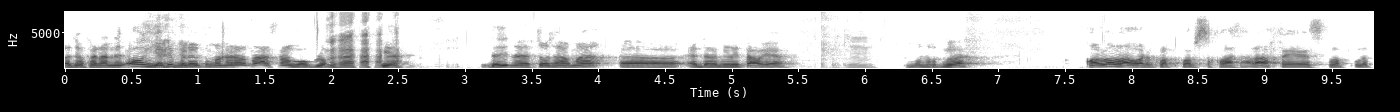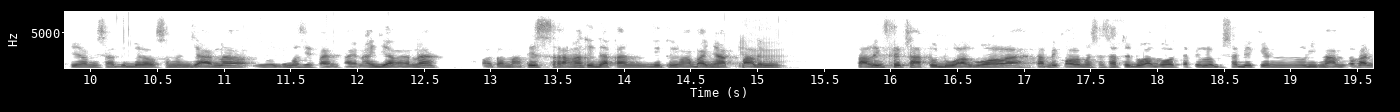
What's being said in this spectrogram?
Nacho Fernandes. Oh iya, dia benar itu Monreal sama Arsenal goblok. Iya. Jadi Nacho sama eh, Eder Militao ya. Hmm. Menurut gua kalau lawan klub-klub sekelas Alaves, klub-klub yang bisa dibilang semenjana, menurut gua masih fine-fine aja karena otomatis serangan tidak akan diterima banyak. Paling paling slip satu dua gol lah. Tapi kalau misalnya satu dua gol tapi lo bisa bikin lima gol kan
